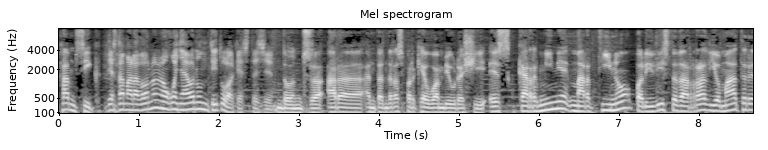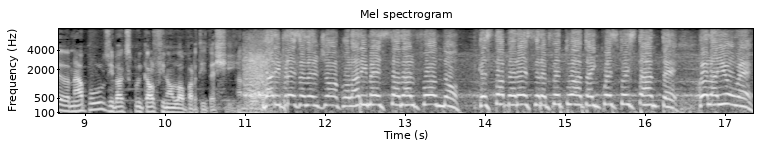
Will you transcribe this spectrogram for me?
Hamsik. Des de Maradona no guanyaven un títol, aquesta gent. Doncs eh, ara entendràs per què ho van viure així. És Carmine Martino, periodista de Radio Matre de Nàpols, i va explicar el final del partit així. La ripresa del gioco, la rimessa dal fondo che sta per essere effettuata in questo istante con la Juve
